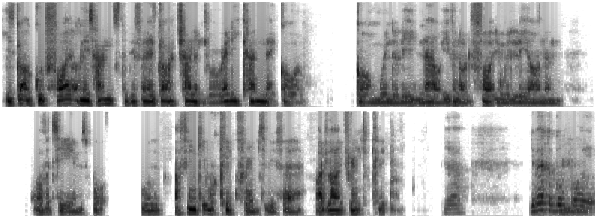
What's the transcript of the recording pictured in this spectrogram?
he's got a good fight on his hands. To be fair, he's got a challenge already. Can they go go and win the league now? Even though they're fighting with Lyon and other teams, but well, I think it will click for him. To be fair, I'd like for him to click. Yeah. You make a good Mhm. point.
